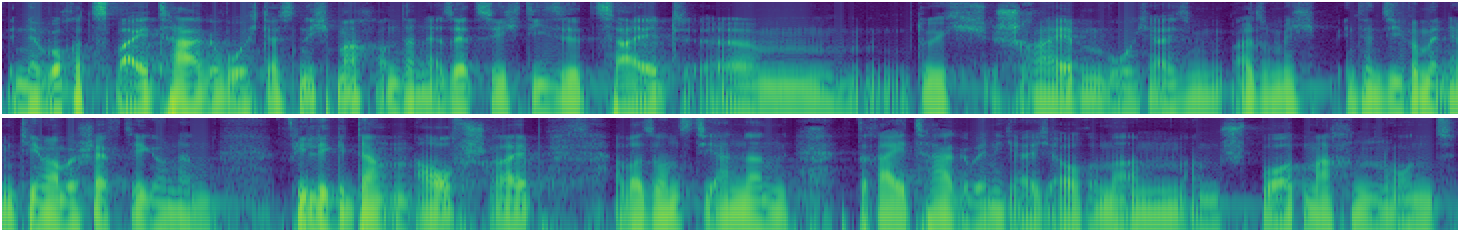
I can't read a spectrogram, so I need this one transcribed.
in der Woche zwei Tage, wo ich das nicht mache und dann ersetze ich diese Zeit ähm, durch Schreiben, wo ich also, also mich intensiver mit einem Thema beschäftige und dann viele Gedanken aufschreibe. Aber sonst die anderen drei Tage bin ich eigentlich auch immer am, am Sport machen und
